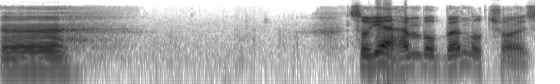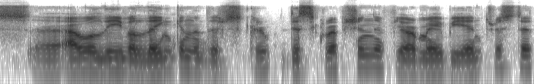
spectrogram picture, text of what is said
Uh, so yeah, Humble Bundle choice. Uh, I will leave a link in the descri description if you're maybe interested.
